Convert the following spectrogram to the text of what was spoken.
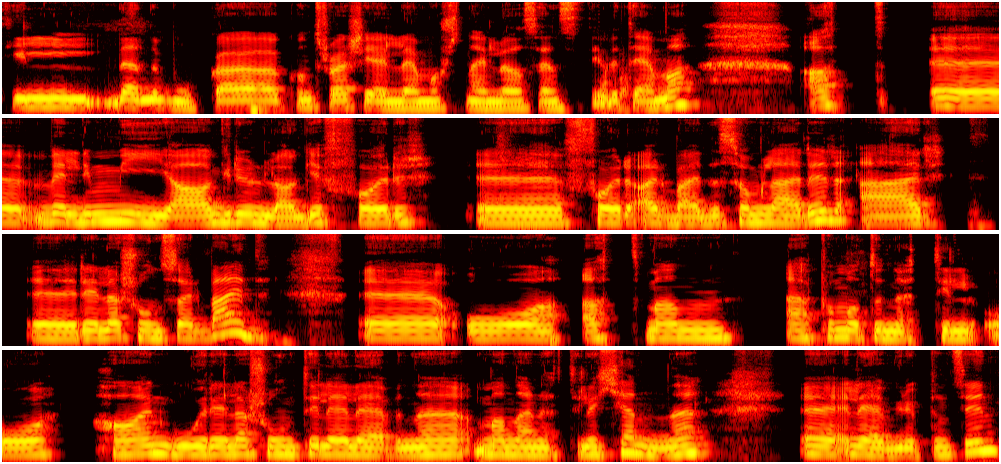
til denne boka 'Kontroversielle, emosjonelle og sensitive tema', at veldig mye av grunnlaget for for arbeidet som lærer er eh, relasjonsarbeid, eh, og at man er på en måte nødt til å ha en god relasjon til elevene, man er nødt til å kjenne elevgruppen sin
